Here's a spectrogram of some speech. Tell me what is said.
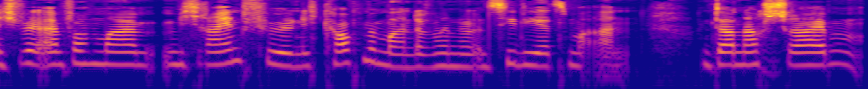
Ich will einfach mal mich reinfühlen. Ich kaufe mir mal eine Windel und ziehe die jetzt mal an. Und danach schreiben,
